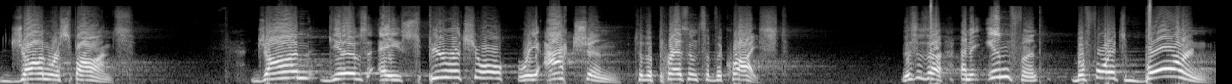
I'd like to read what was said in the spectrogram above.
John responds, John gives a spiritual reaction to the presence of the Christ. This is a, an infant before it's born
